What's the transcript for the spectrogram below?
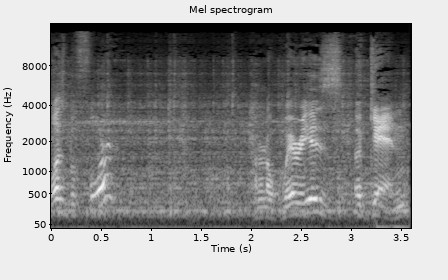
was before. I don't know where he is again.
